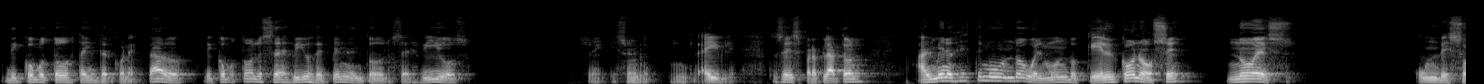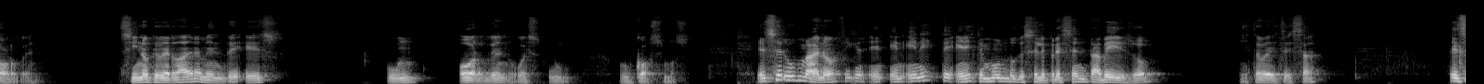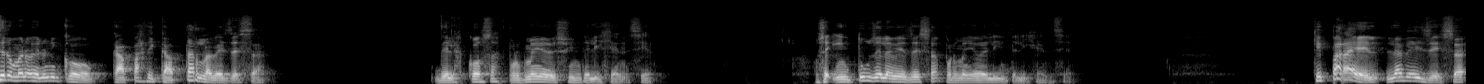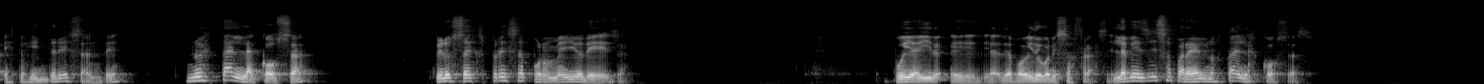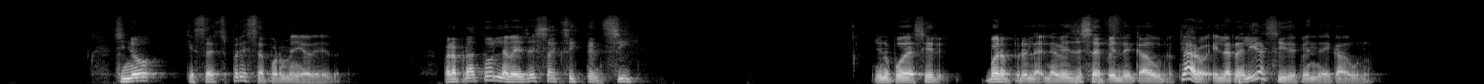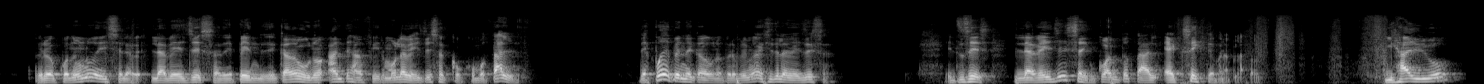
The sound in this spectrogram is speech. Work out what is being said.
de cómo todo está interconectado, de cómo todos los seres vivos dependen de todos los seres vivos. Eso es increíble. Entonces, para Platón, al menos este mundo o el mundo que él conoce no es un desorden, sino que verdaderamente es un orden o es un, cosmos. El ser humano, fíjense, en, este, en este mundo que se le presenta bello, esta belleza, el ser humano es el único capaz de captar la belleza de las cosas por medio de su inteligencia. O sea, intuye la belleza por medio de la inteligencia. Que para él la belleza, esto es interesante, no está en la cosa, pero se expresa por medio de ella. Voy a ir eh, de, con esa frase. La belleza para él no está en las cosas, sino que se expresa por medio de ella. Para Platón la belleza existe en sí. Y uno puede decir, bueno, pero la, belleza depende de cada uno. Claro, en la realidad sí depende de cada uno. Pero cuando uno dice la, belleza depende de cada uno, antes afirmó la belleza como tal. Después depende de cada uno, pero primero existe la belleza. Entonces, la belleza en cuanto tal existe para Platón. Y es algo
